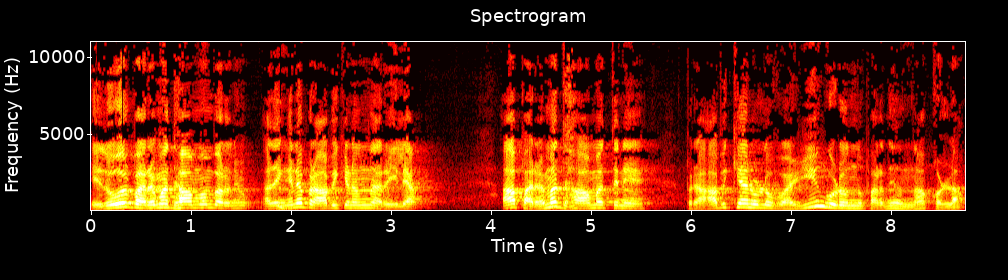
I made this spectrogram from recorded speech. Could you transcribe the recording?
ഏതോ ഒരു പരമധാമം പറഞ്ഞു. അതെങ്ങനെ പ്രാപിക്കണം എന്ന് അറിയില്ല ആ പരമധാമത്തിനെ പ്രാപിക്കാനുള്ള വഴിയും കൂടെ ഒന്ന് പറഞ്ഞു തന്നാ കൊള്ളാം.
